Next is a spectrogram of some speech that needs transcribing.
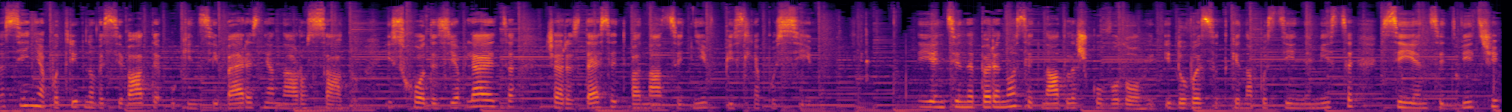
Насіння потрібно висівати у кінці березня на розсаду, і сходи з'являються через 10-12 днів після посіву. Сіянці не переносять надлишку вологи і до висадки на постійне місце сіянці двічі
